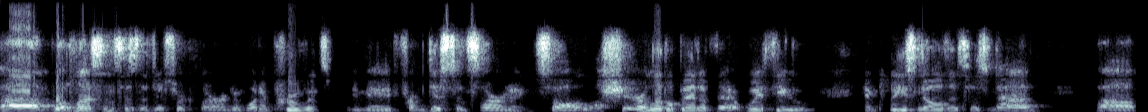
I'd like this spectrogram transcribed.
um, what lessons has the district learned and what improvements be made from distance learning? So I'll, I'll share a little bit of that with you. And please know this is not uh,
